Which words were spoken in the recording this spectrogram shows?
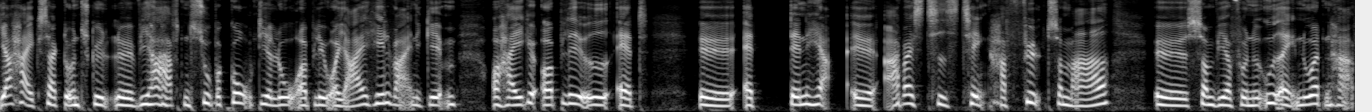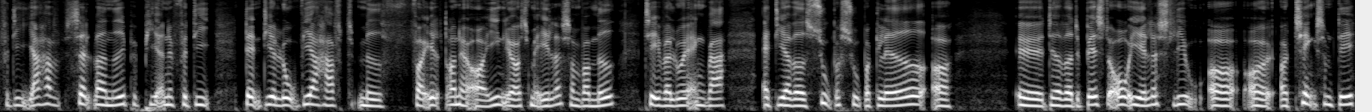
jeg har ikke sagt undskyld. Øh, vi har haft en super god dialog, oplever jeg, hele vejen igennem, og har ikke oplevet, at, øh, at den her øh, arbejdstidsting har fyldt så meget, øh, som vi har fundet ud af nu, at den har. Fordi jeg har selv været nede i papirerne, fordi den dialog, vi har haft med forældrene, og egentlig også med Ella, som var med til evalueringen, var, at de har været super, super glade, og Øh, Øh, det har været det bedste år i Ellers liv, og, og, og ting som det.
